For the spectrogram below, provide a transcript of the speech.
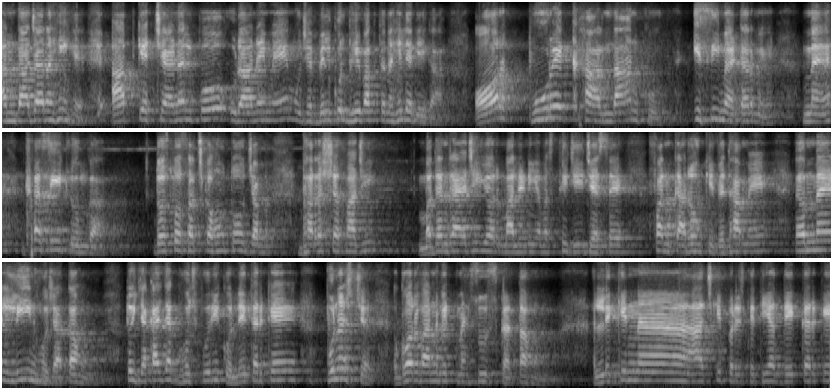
अंदाज़ा नहीं है। आपके चैनल को उड़ाने में मुझे बिल्कुल भी वक्त नहीं लगेगा और पूरे खानदान को इसी मैटर में मैं घसीट लूँगा। दोस्तों, सच कहूँ तो जब भरत शर्मा जी, मदन राय जी और मालिनी अवस्थी जी जैसे फनकारों की विधा में मैं लीन हो जाता हूँ तो यकायक भोजपुरी को लेकर के पुनश्च गौरवान्वित महसूस करता हूँ। लेकिन आज की परिस्थितियाँ देख करके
